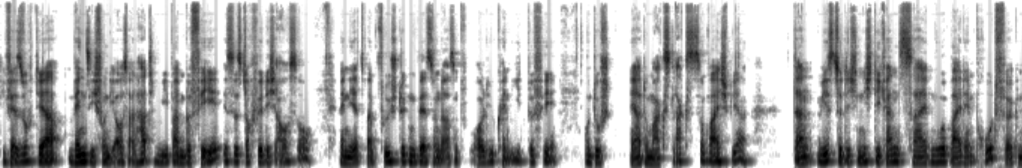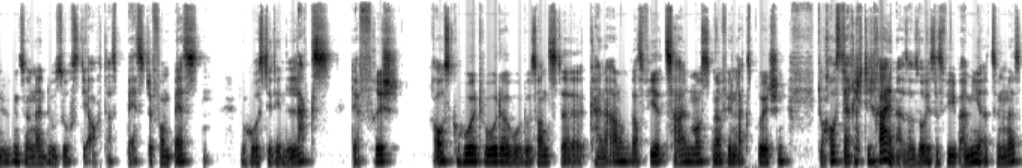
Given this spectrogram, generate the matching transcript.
Die versucht ja, wenn sie schon die Auswahl hat, wie beim Buffet, ist es doch für dich auch so. Wenn du jetzt beim Frühstücken bist und du hast ein All-You-Can-Eat-Buffet und du ja, du magst Lachs zum Beispiel, dann wirst du dich nicht die ganze Zeit nur bei dem Brot vergnügen, sondern du suchst dir auch das Beste vom Besten. Du holst dir den Lachs, der frisch rausgeholt wurde, wo du sonst äh, keine Ahnung was viel zahlen musst ne, für ein Lachsbrötchen. Du haust da richtig rein. Also so ist es wie bei mir zumindest.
